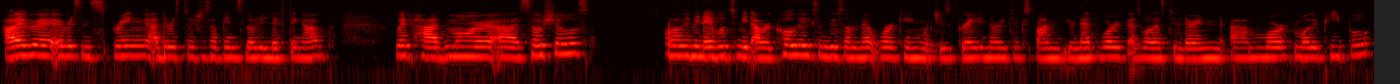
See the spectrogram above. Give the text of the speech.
However, ever since spring, uh, the restrictions have been slowly lifting up. We've had more uh, socials well, we've been able to meet our colleagues and do some networking, which is great in order to expand your network as well as to learn um, more from other people.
